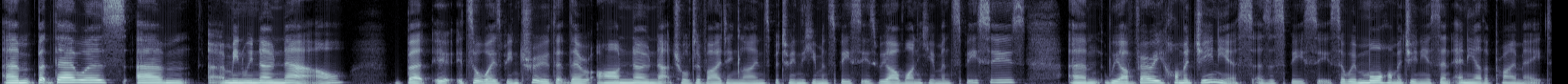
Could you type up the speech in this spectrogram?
Um, but there was, um, I mean, we know now but it, it's always been true that there are no natural dividing lines between the human species. We are one human species. Um, we are very homogeneous as a species, so we're more homogeneous than any other primate.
